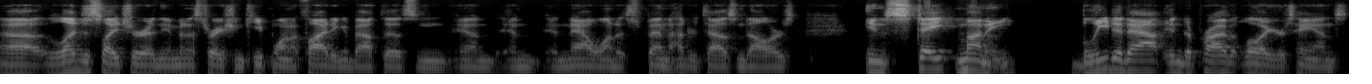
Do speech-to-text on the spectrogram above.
uh, the legislature and the administration keep on fighting about this and and and and now want to spend hundred thousand dollars in state money bleed it out into private lawyers' hands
